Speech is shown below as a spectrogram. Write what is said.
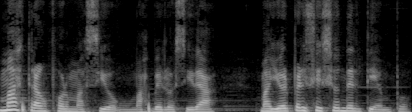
más transformación, más velocidad, mayor precisión del tiempo.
